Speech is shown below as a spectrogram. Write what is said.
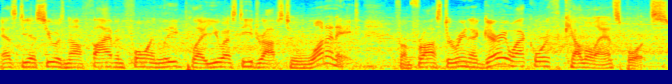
SDSU is now 5 and 4 in league play. USD drops to 1 and 8. From Frost Arena, Gary Weckwerth, KELOLAND Sports.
